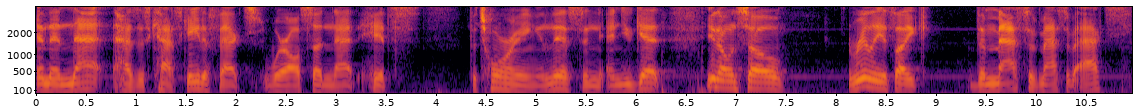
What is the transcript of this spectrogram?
And then that has this cascade effect where all of a sudden that hits the touring and this and and you get, you know, and so really it's like the massive massive acts,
